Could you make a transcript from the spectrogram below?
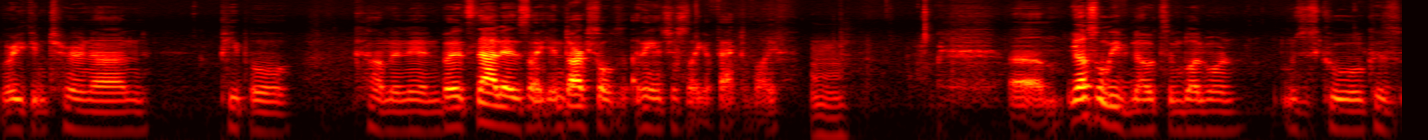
where you can turn on people coming in, but it's not as like in Dark Souls. I think it's just like a fact of life. Um, you also leave notes in Bloodborne, which is cool because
